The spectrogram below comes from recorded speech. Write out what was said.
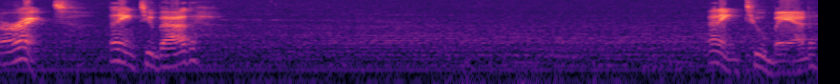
Alright. That ain't too bad. That ain't too bad.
